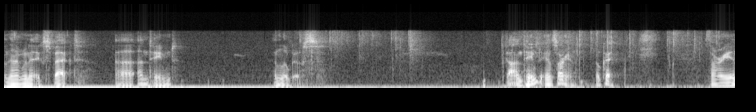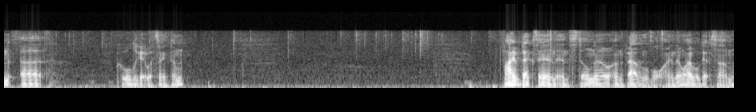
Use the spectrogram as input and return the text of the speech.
And then I'm going to expect uh, Untamed and Logos. Got Untamed and Saurian. Okay. Saurian, uh, cool to get with Sanctum. Five decks in and still no Unfathomable. I know I will get some.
